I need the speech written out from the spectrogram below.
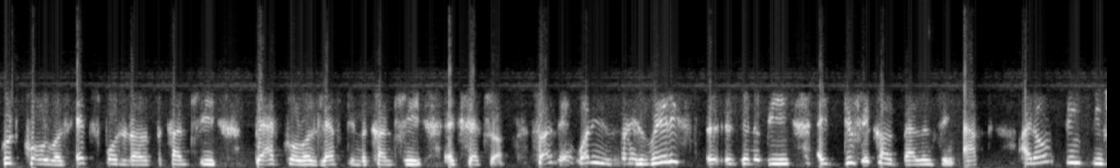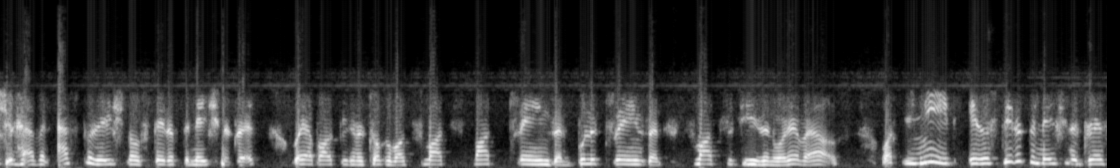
Good coal was exported out of the country, bad coal was left in the country, etc. So I think what is what is really uh, is going to be a difficult balancing act. I don't think we should have an aspirational State of the Nation address whereabout we're going to talk about smart smart trains and bullet trains and smart cities and whatever else. What we need is a State of the Nation address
